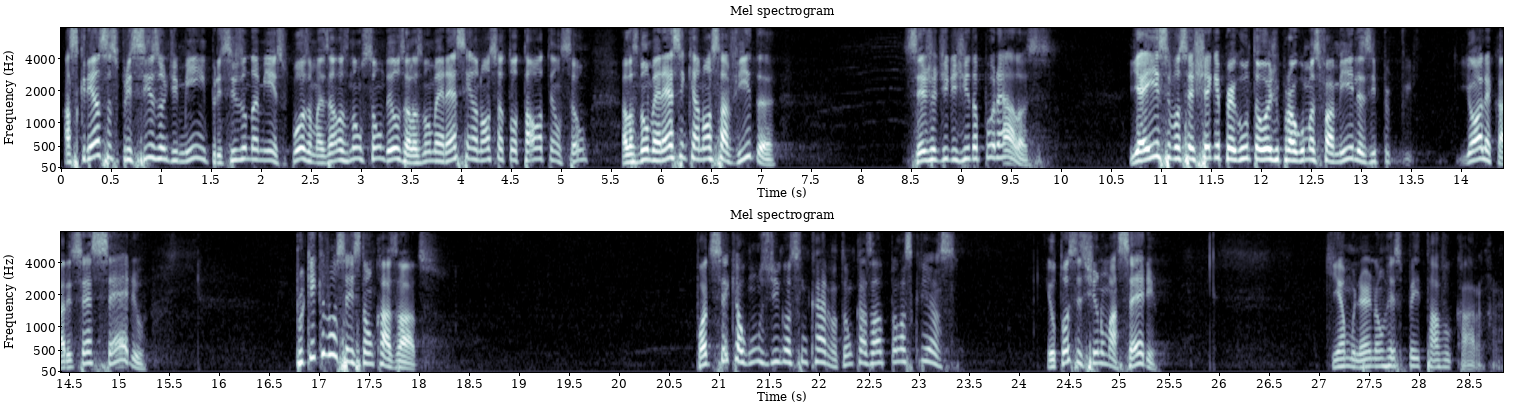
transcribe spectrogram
As crianças precisam de mim, precisam da minha esposa, mas elas não são Deus, elas não merecem a nossa total atenção. Elas não merecem que a nossa vida seja dirigida por elas. E aí, se você chega e pergunta hoje para algumas famílias, e, e olha, cara, isso é sério. Por que, que vocês estão casados? Pode ser que alguns digam assim, cara, nós estamos casados pelas crianças. Eu estou assistindo uma série que a mulher não respeitava o cara, cara.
